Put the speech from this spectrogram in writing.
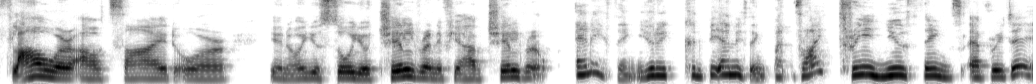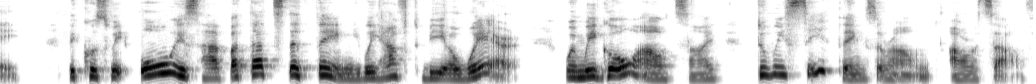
flower outside or you know you saw your children if you have children anything. You know it could be anything but write three new things every day because we always have but that's the thing we have to be aware. When we go outside do we see things around ourselves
